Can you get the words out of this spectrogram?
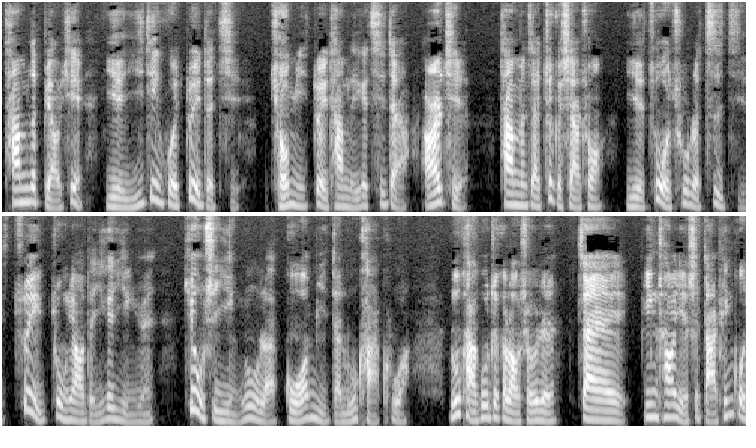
他们的表现也一定会对得起球迷对他们的一个期待啊！而且他们在这个夏窗也做出了自己最重要的一个引援，就是引入了国米的卢卡库啊。卢卡库这个老熟人，在英超也是打拼过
